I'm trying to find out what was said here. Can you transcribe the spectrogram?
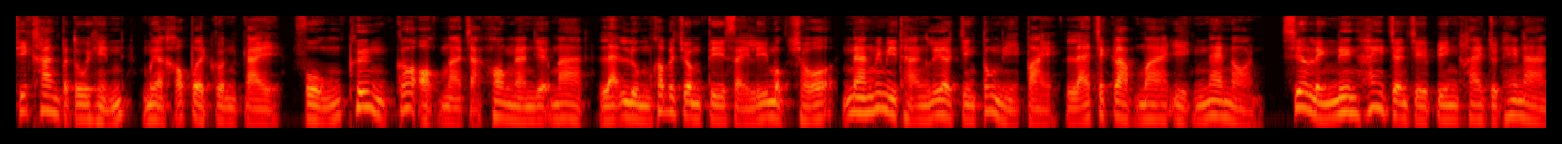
ที่ข้างประตูหิน เมื่อเขาเปิดกลไก ฝูงพึ่งก็ออกมาจากห้องนั้นเยอะมาก และลุมเข้าไปโจมตีใส่ลีหมกโชนางไม่มีทางเลือกจึงต้องหนีไป และจะกลับมาอีกแน่นอน เซี่ยวเหลิงนึ่งให้เจินจือปิงคลายจุดให้นาง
